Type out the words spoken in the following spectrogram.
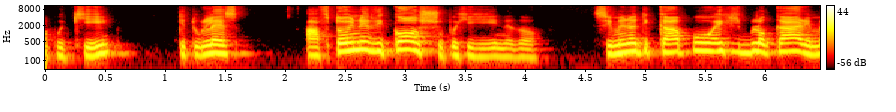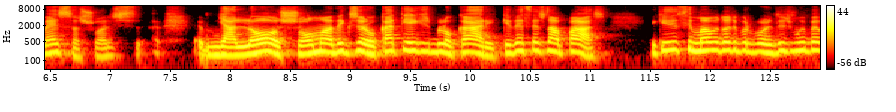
από εκεί και του λες αυτό είναι δικό σου που έχει γίνει εδώ. Σημαίνει ότι κάπου έχεις μπλοκάρει μέσα σου, μυαλό, σώμα, δεν ξέρω, κάτι έχεις μπλοκάρει και δεν θες να πας. Εκεί δεν θυμάμαι τότε ο προπονητής μου είπε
